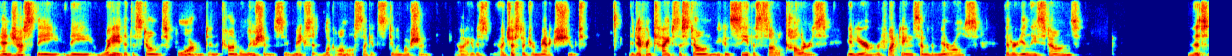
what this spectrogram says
and just the, the way that the stone is formed and the convolutions, it makes it look almost like it's still in motion. Uh, it was uh, just a dramatic shoot. The different types of stone, you can see the subtle colors in here reflecting some of the minerals that are in these stones. This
